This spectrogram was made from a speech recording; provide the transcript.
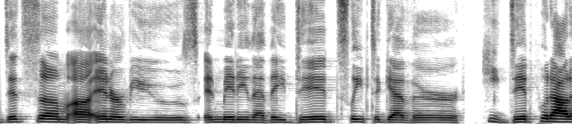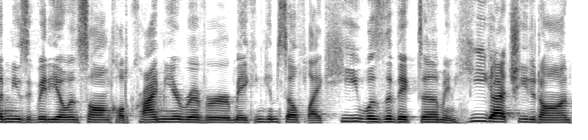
did some uh, interviews admitting that they did sleep together. He did put out a music video and song called Cry Me a River, making himself like he was the victim and he got cheated on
